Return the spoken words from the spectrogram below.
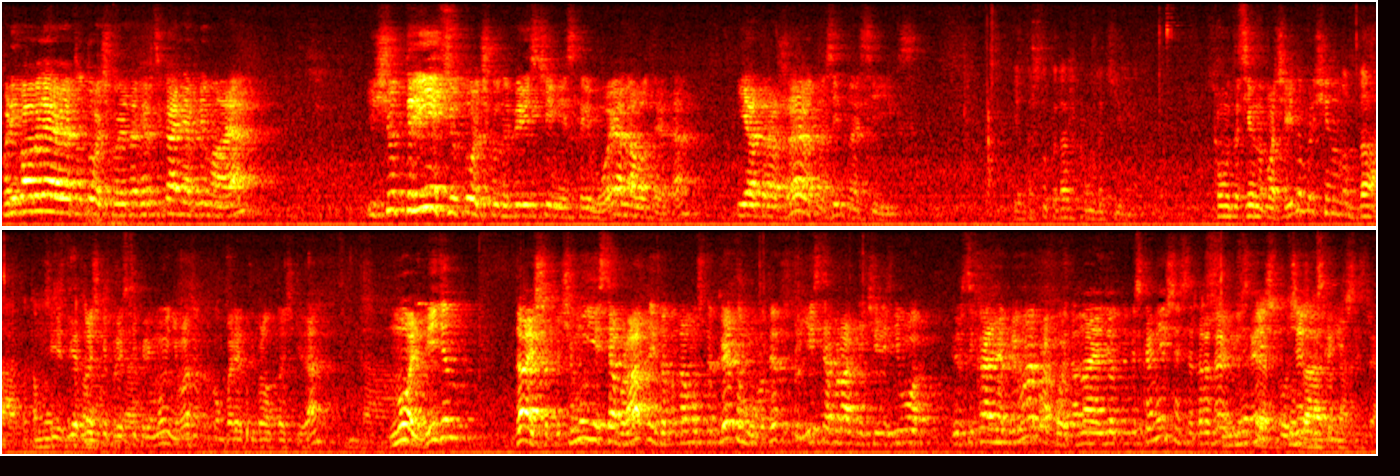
Прибавляю эту точку, это вертикальная прямая. Ищу третью точку на пересечении с кривой, она вот эта. И отражаю относительно оси x. Эта штука даже коммутативна. Коммутативно по очевидным причинам. Ну да, потому Через что... две потому точки провести да. прямую, неважно в каком порядке ты брал точки, да? Да. Ноль виден. Дальше, почему есть обратный? Да потому что к этому вот этот есть обратный, через него вертикальная прямая проходит, она идет на бесконечность, отражает бесконечность, получаешь туда, бесконечность. Да.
